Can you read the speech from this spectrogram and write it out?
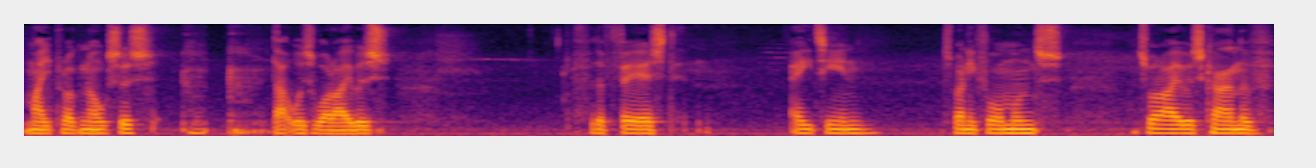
my prognosis. that was what I was for the first 18, 24 months. That's what I was kind of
